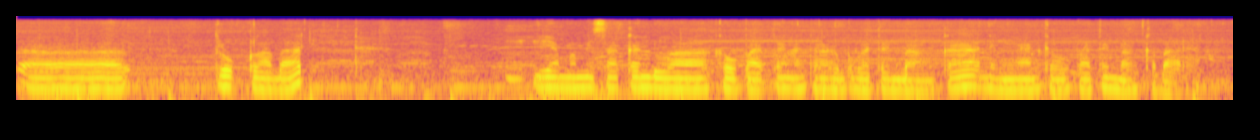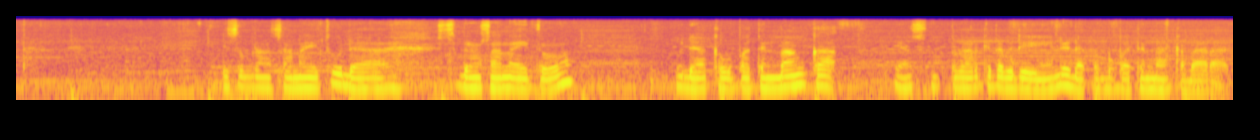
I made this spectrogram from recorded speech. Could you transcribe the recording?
eh, Truk Labat yang memisahkan dua kabupaten antara Kabupaten Bangka dengan Kabupaten Bangka Barat. Di seberang sana itu udah seberang sana itu udah Kabupaten Bangka yang sebentar kita berdiri ini udah Kabupaten Bangka Barat.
